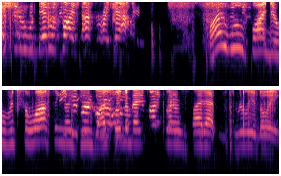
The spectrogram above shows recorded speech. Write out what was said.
Ashton will never find us right now. I will find you if it's the last thing I You do. can But I go send on them out right at me. It's really annoying.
